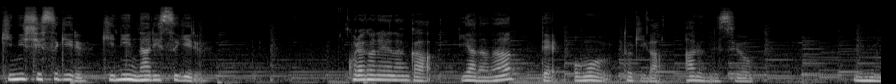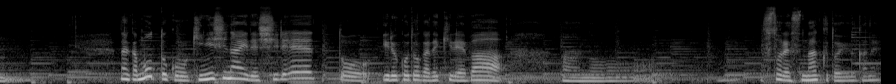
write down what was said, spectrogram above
気にしすぎる気になりすぎるこれがねなんか嫌だなって思う時があるんですよ。うん、なんかもっとこう気にしないでしれっといることができればあのストレスなくというかね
